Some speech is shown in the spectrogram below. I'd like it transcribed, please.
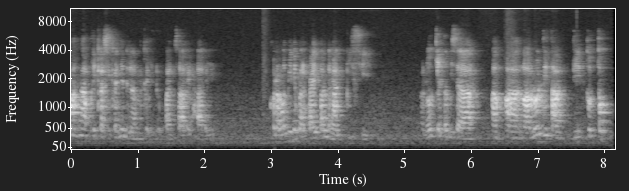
mengaplikasikannya dalam kehidupan sehari-hari. Kurang lebih ini berkaitan dengan visi. Lalu kita bisa uh, lalu ditutup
